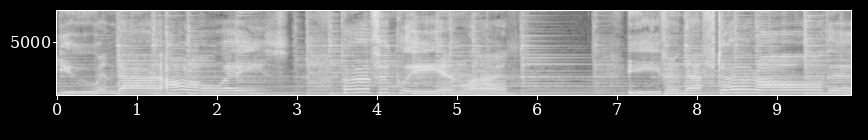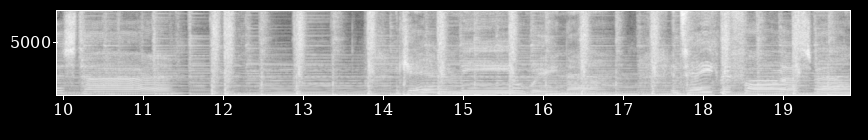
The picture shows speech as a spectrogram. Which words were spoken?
You and I are always perfectly in line. Even after all this time, carry me. for a spell,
